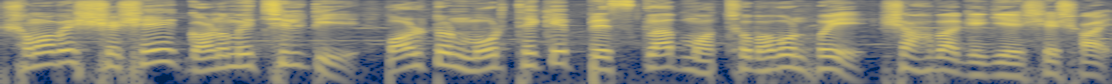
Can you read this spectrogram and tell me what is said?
সমাবেশ শেষে গণমিছিলটি পল্টন মোড় থেকে প্রেস ক্লাব মৎস্য ভবন হয়ে শাহবাগে গিয়ে শেষ হয়।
